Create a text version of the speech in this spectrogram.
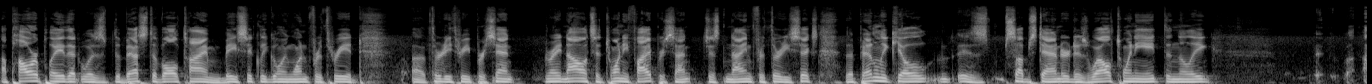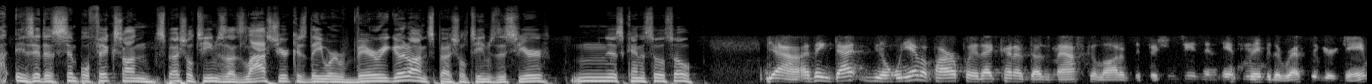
a power play that was the best of all time, basically going one for three at uh, thirty-three percent. Right now it's at 25%, just 9 for 36. The penalty kill is substandard as well, 28th in the league is it a simple fix on special teams as last year because they were very good on special teams this year? Mm, it's kind of so-so. Yeah, I think that you know when you have a power play, that kind of does mask a lot of deficiencies in, in maybe the rest of your game.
